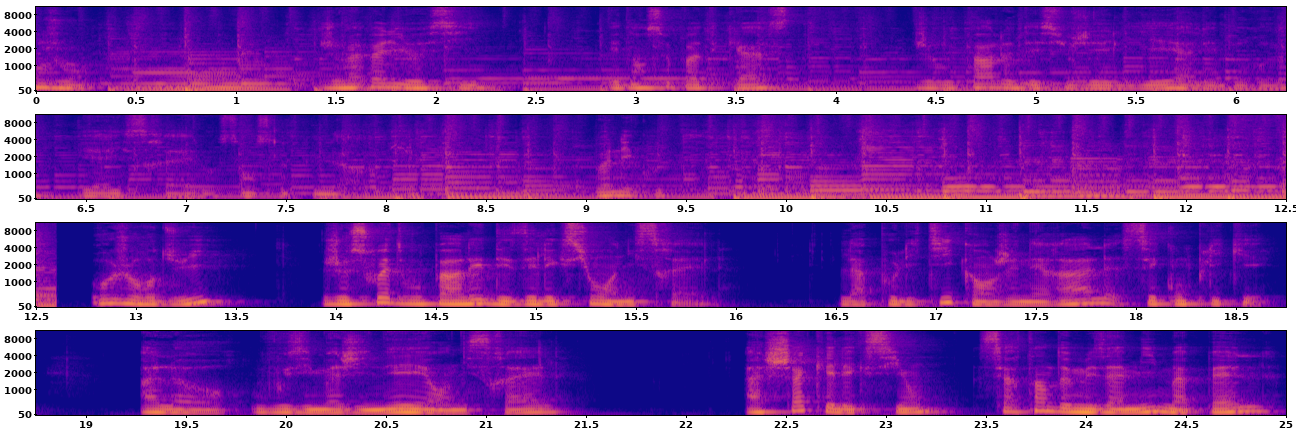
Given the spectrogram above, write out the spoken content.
Bonjour, je m'appelle Yossi et dans ce podcast, je vous parle des sujets liés à l'hébreu et à Israël au sens le plus large. Bonne écoute. Aujourd'hui, je souhaite vous parler des élections en Israël. La politique en général, c'est compliqué. Alors, vous imaginez en Israël? À chaque élection, certains de mes amis m'appellent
